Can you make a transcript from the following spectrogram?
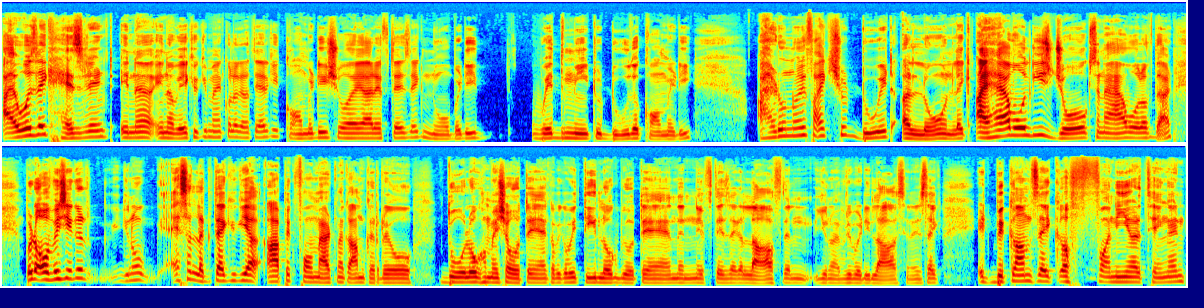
I was like hesitant in in a way क्योंकि मेरे को लग रहा था यार कि कॉमेडी शो है यार। If there is like nobody with me to do the comedy I don't know if I should do it alone like I have all these jokes and I have all of that but obviously अगर यू नो ऐसा लगता है क्योंकि आप एक फॉर्मेट में काम कर रहे हो, दो लोग हमेशा होते हैं कभी कभी तीन लोग भी होते हैं and then if they is like a laugh then you know everybody laugh and it's like it becomes like a funnier thing and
